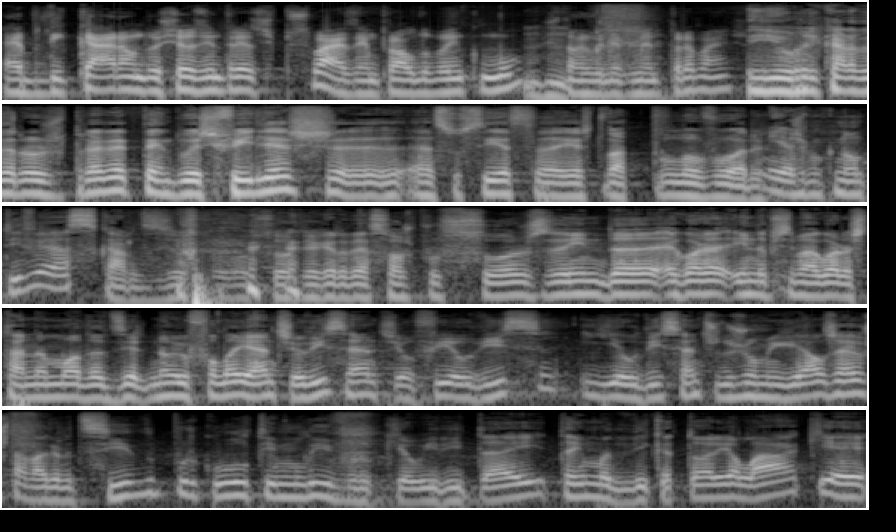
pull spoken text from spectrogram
abdicaram dos seus interesses pessoais em prol do bem comum, uhum. estão evidentemente parabéns. E o Ricardo Araújo Pereira, que tem duas filhas, uh, associa-se a este voto de louvor? Mesmo que não tivesse, Carlos. Eu sou uma pessoa que agradece aos professores. Ainda, agora, ainda por cima agora está na moda dizer, não, eu falei antes, eu disse antes, eu fui, eu disse, e eu disse antes do João Miguel, já eu estava agradecido porque o último livro que eu editei tem uma dedicatória lá que é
